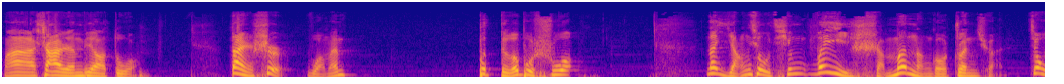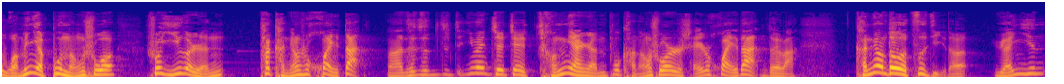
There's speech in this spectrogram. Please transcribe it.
啊，杀人比较多。但是我们不得不说，那杨秀清为什么能够专权？就我们也不能说说一个人他肯定是坏蛋。啊，这这这，因为这这成年人不可能说是谁是坏蛋，对吧？肯定都有自己的原因，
